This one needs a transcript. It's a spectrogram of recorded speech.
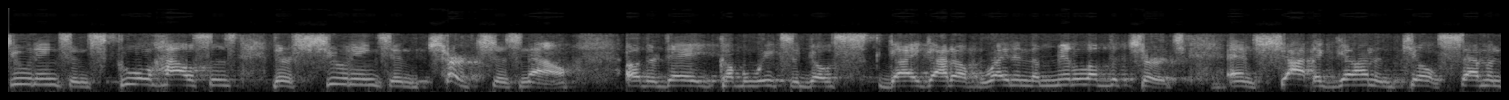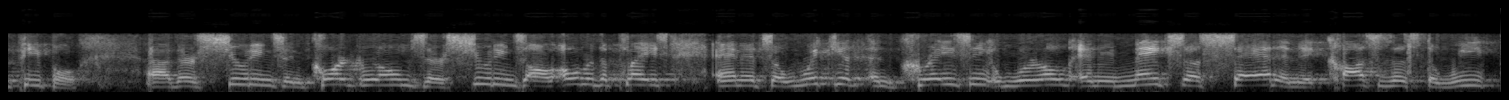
shootings in schoolhouses, there's shootings in churches now. Other day, a couple weeks ago, guy got up right in the middle of the church and shot a gun and killed seven people. Uh, there's shootings in courtrooms. There's shootings all over the place. And it's a wicked and crazy world. And it makes us sad and it causes us to weep.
